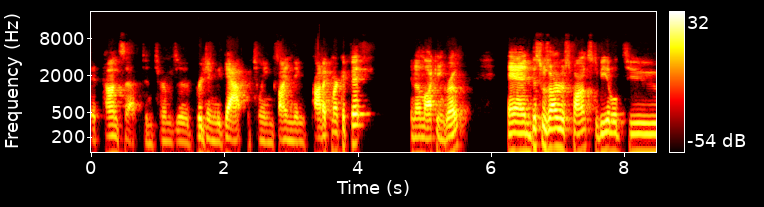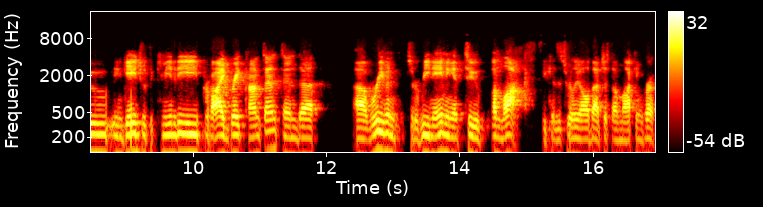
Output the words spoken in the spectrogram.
fit concept in terms of bridging the gap between finding product market fit and unlocking growth. And this was our response to be able to engage with the community, provide great content, and uh, uh, we're even sort of renaming it to Unlock because it's really all about just unlocking growth.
